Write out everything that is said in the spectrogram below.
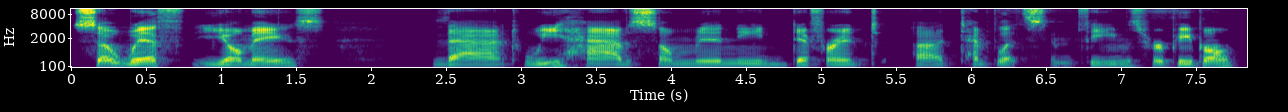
so with Yomaze, that we have so many different uh, templates and themes for people,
